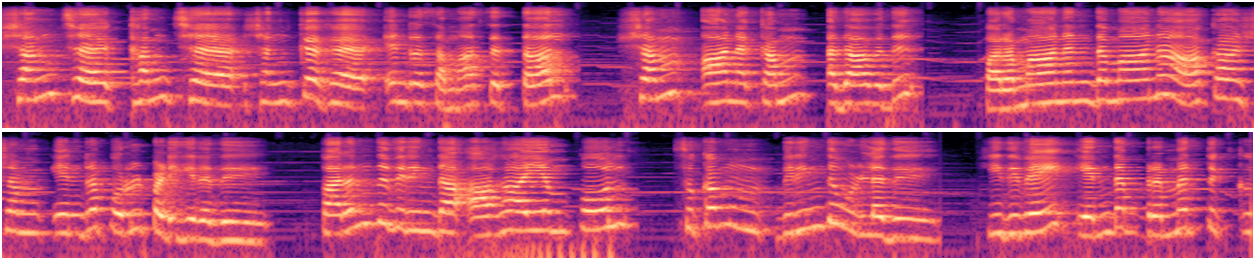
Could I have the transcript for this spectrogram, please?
ஷம்ச கம்ச சங்கக என்ற சமாசத்தால் ஷம் ஆன கம் அதாவது பரமானந்தமான ஆகாசம் என்ற பொருள்படுகிறது. பறந்து விரிந்த ஆகாயம் போல் சுகமும் விரிந்து உள்ளது. இதுவே எந்த பிரம்மத்துக்கு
